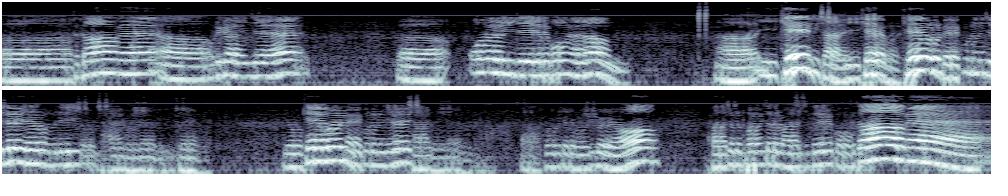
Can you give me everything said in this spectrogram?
어, 그 다음에 어, 우리가 이제 어, 오늘 이제 보면은 어, 이 갭 있잖아요. 이 갭을 갭을 메꾸는지를 여러분들이 좀 잘 보셔야 돼요. 이 갭을. 요 갭을 메꾸는지를 잘 보셔야 됩니다. 자, 그렇게 보시고요. 관점 포인트를 말씀드렸고 그 다음에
